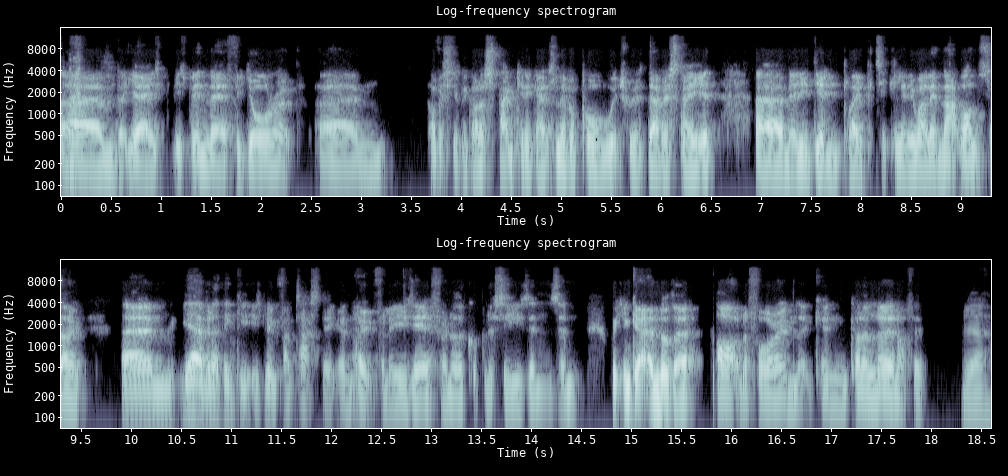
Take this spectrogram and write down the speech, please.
Um, but yeah, he's, he's been there for Europe. Um, obviously, we got a spanking against Liverpool, which was devastating, um, and he didn't play particularly well in that one. So um, yeah, but I think he's been fantastic, and hopefully he's here for another couple of seasons, and we can get another partner for him that can kind of learn off him. Yeah.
